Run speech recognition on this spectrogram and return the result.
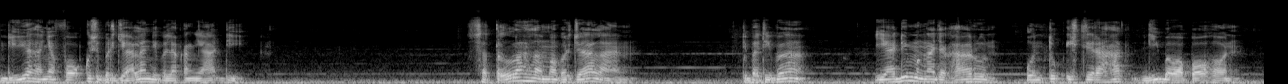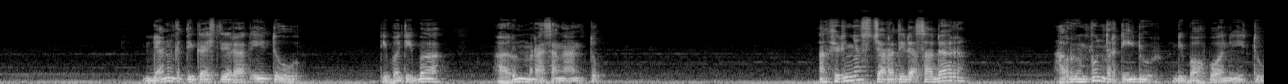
dia hanya fokus berjalan di belakang Yadi. Setelah lama berjalan, tiba-tiba Yadi mengajak Harun untuk istirahat di bawah pohon. Dan ketika istirahat itu, tiba-tiba Harun merasa ngantuk. Akhirnya secara tidak sadar, Harun pun tertidur di bawah pohon itu.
